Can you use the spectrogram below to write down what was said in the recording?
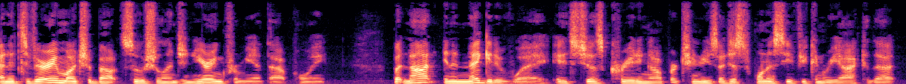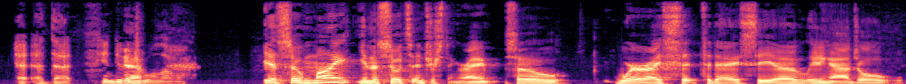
And it's very much about social engineering for me at that point, but not in a negative way. It's just creating opportunities. I just want to see if you can react to that at, at that individual level. Yeah. So my, you know, so it's interesting, right? So where I sit today, CEO, leading Agile,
